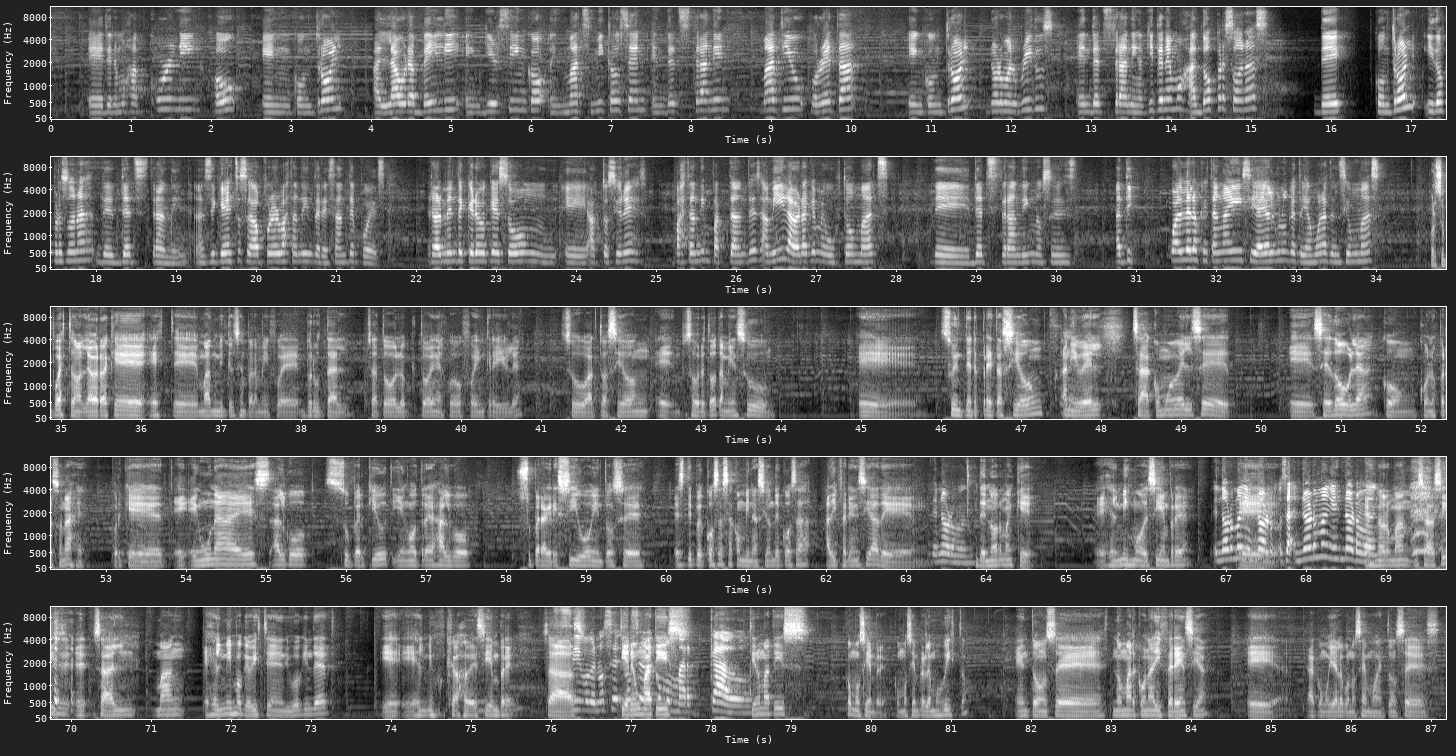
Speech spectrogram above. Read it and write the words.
Eh, tenemos a Courtney Hope en Control, a Laura Bailey en Gear 5, en Matt Mikkelsen en Dead Stranding, Matthew Porreta en Control, Norman Reedus en Dead Stranding. Aquí tenemos a dos personas de Control y dos personas de Dead Stranding. Así que esto se va a poner bastante interesante, pues realmente creo que son eh, actuaciones bastante impactantes. A mí la verdad que me gustó Max de Dead Stranding. No sé, a ti, ¿cuál de los que están ahí, si hay alguno que te llamó la atención más? Por supuesto, la verdad que este Matt Mikkelsen para mí fue brutal. O sea, todo, lo, todo en el juego fue increíble. Su actuación, eh, sobre todo también su... Eh, su interpretación a nivel, o sea, cómo él se, eh, se dobla con, con, los personajes. Porque e, en una es algo súper cute y en otra es algo súper agresivo y entonces ese tipo de cosas, esa combinación de cosas, a diferencia de, de Norman. De Norman, que es el mismo de siempre. Norman es Norman, o sea, Norman es Norman. Es Norman, o sea, sí, eh, o sea, el man es el mismo que viste en The Walking Dead y es, el mismo que va a ver siempre sí, porque no se, tiene un matiz como marcado. Tiene un matiz como siempre, como siempre lo hemos visto. Entonces no marca una diferencia eh, a como ya lo conocemos. Entonces,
